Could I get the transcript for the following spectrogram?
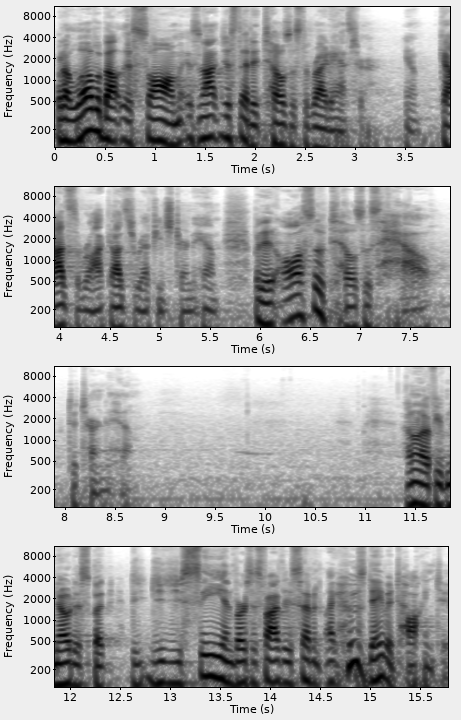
What I love about this psalm is not just that it tells us the right answer. You know, God's the rock, God's the refuge, turn to Him. But it also tells us how to turn to Him. I don't know if you've noticed, but did you see in verses 5 through 7, like, who's David talking to?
